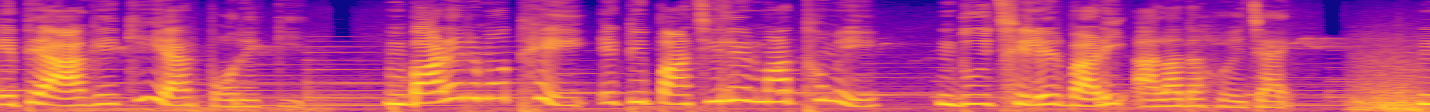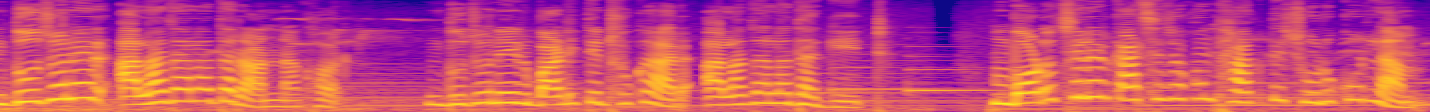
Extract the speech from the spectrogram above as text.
এতে আগে কি আর পরে কি? বাড়ির মধ্যেই একটি পাঁচিলের মাধ্যমে দুই ছেলের বাড়ি আলাদা হয়ে যায়। দুজনের আলাদা আলাদা রান্নাঘর। দুজনের বাড়িতে ঢোকার আলাদা আলাদা গেট বড় ছেলের কাছে যখন থাকতে শুরু করলাম,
